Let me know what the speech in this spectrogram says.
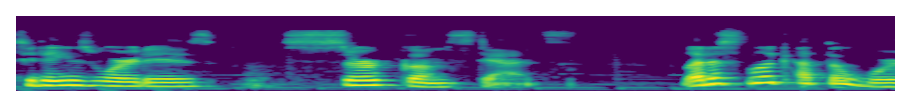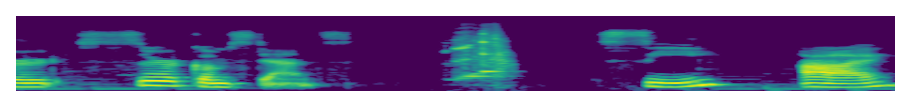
Today's word is circumstance. Let us look at the word circumstance. C I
